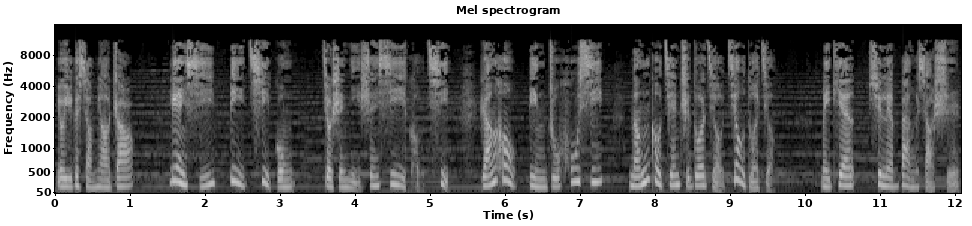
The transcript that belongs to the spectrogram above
有一个小妙招，练习闭气功，就是你深吸一口气，然后屏住呼吸，能够坚持多久就多久，每天训练半个小时。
